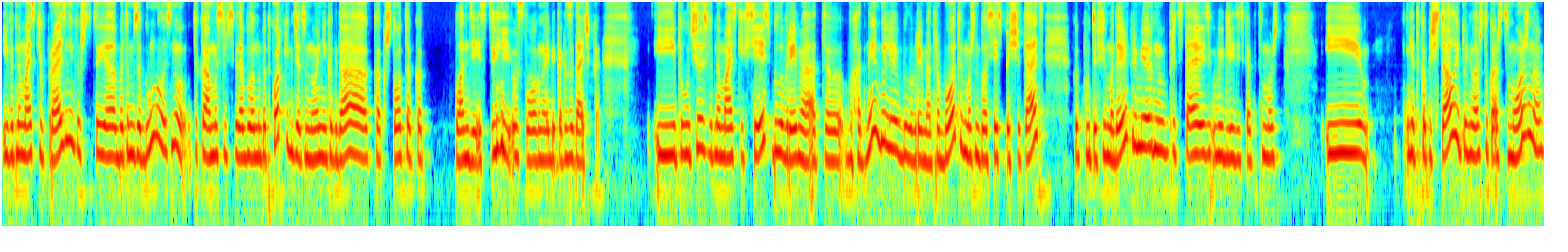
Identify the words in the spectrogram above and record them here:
И вот на майских праздниках что-то я об этом задумалась. Ну, такая мысль всегда была на подкорке где-то, но никогда как что-то, как план действий условно или как задачка. И получилось вот на майских сесть. Было время от... Э, выходные были, было время от работы. Можно было сесть посчитать, какую-то филмодель примерно представить, выглядеть как это может. И я такая посчитала и поняла, что, кажется, можно,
